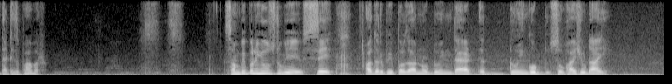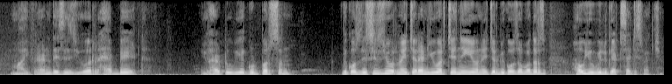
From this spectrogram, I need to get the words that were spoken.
that is power some people used to be say other people are not doing that uh, doing good so why should i? My friend this is your habit. You have to be a good person. Because this is your nature and you are changing your nature because of others how you will get satisfaction?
